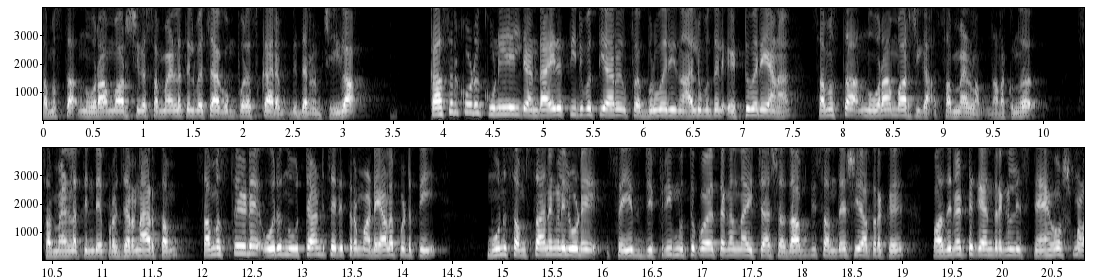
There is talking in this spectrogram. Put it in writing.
സമസ്ത നൂറാം വാർഷിക സമ്മേളനത്തിൽ വെച്ചാകും പുരസ്കാരം വിതരണം ചെയ്യുക. കാസർഗോഡ് കുണിയയിൽ രണ്ടായിരത്തി ഇരുപത്തിയാറ് ഫെബ്രുവരി നാല് മുതൽ എട്ട് വരെയാണ് സമസ്ത നൂറാം വാർഷിക സമ്മേളനം നടക്കുന്നത്. സമ്മേളനത്തിന്റെ പ്രചരണാർത്ഥം സമസ്തയുടെ ഒരു നൂറ്റാണ്ട് ചരിത്രം അടയാളപ്പെടുത്തി മൂന്ന് സംസ്ഥാനങ്ങളിലൂടെ സയ്യിദ് ജിഫ്രി മുത്തുക്കോയത്തങ്ങൾ നയിച്ച ശതാബ്ദി സന്ദേശയാത്രയ്ക്ക് പതിനെട്ട് കേന്ദ്രങ്ങളിൽ സ്നേഹോഷ്മള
